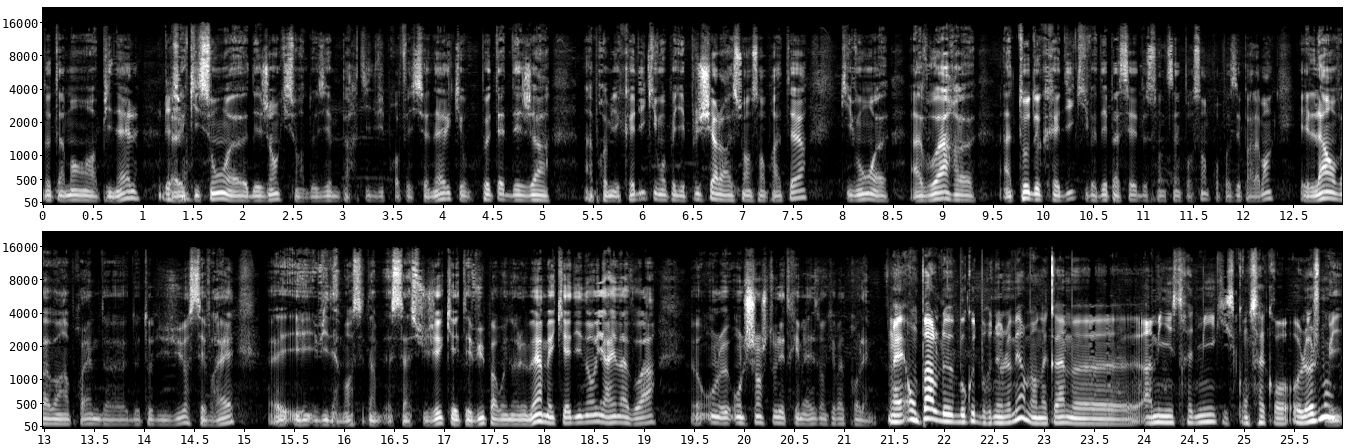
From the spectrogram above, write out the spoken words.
notamment en Pinel, euh, qui sont euh, des gens qui sont en deuxième partie de vie professionnelle, qui ont peut-être déjà un premier crédit, qui vont payer plus cher leur assurance emprunteur, qui vont euh, avoir un taux de crédit qui va dépasser les 265% proposé par la banque. Et là, on va avoir un problème de, de taux d'usure, c'est vrai. Et évidemment, c'est un, sujet qui a été vu par Bruno Le Maire, mais qui a dit non, il n'y a rien à voir. On le, on le change tous les trimestres, donc il n'y a pas de problème. Ouais, on parle de, beaucoup de Bruno Le Maire, mais on a quand même un ministre et demi qui se consacre au, au logement. Oui.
